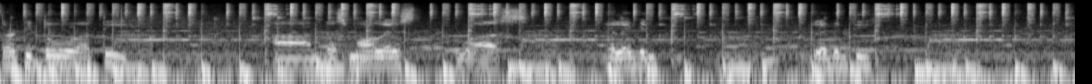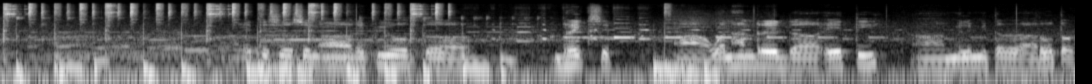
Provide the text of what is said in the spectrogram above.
32T and the smallest was 11 11T it is using a repute uh, brake seat uh, 180 uh, millimeter uh, rotor.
